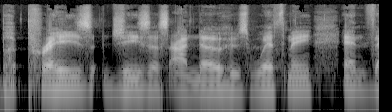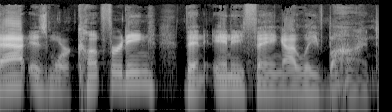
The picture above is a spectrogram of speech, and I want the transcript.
But praise Jesus, I know who's with me. And that is more comforting than anything I leave behind.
